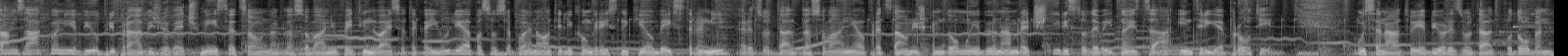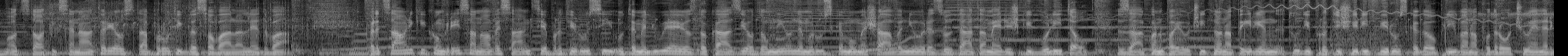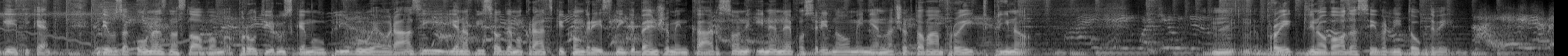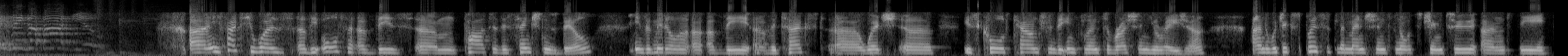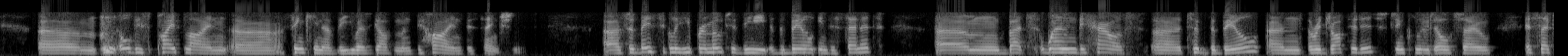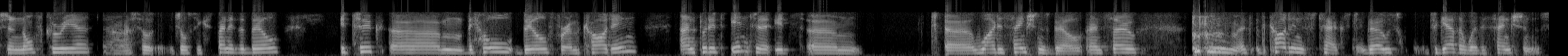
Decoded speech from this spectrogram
Sam zakon je bil v pripravi že več mesecev, na glasovanju 25. julija pa so se poenotili kongresniki obeh strani. Rezultat glasovanja v predstavniškem domu je bil namreč 419 za in 3 proti. V senatu je bil rezultat podoben, od stotih senatorjev sta proti glasovala le dva. Predstavniki kongresa nove sankcije proti Rusiji utemeljujejo z dokazi o domnevnem ruskem umešavanju v rezultat ameriških volitev. Zakon pa je očitno naperjen tudi proti širitvi ruskega vpliva na področju energetike. Del zakona z naslovom Proti ruskemu vplivu v Euraziji je napisal demokratski kongresnik Benjamin Carson in neposredno omenjen načrtovan projekt plino. Mm, projekt plinovoda Severni tok 2. Uh, in fact, he was uh, the author of this um, part of the sanctions bill in the middle uh, of the of the text, uh, which uh, is called "Countering the Influence of Russia in Eurasia," and which explicitly mentions Nord Stream 2 and the um, all this pipeline uh, thinking of the U.S. government behind the sanctions. so basically, he promoted the the bill in the Senate. Um, but when the House took the bill and redrafted it to include also a section in North Korea, uh, so it also expanded the bill. it took um, the whole bill from Cardin and put it into its um, uh, wider sanctions bill. And so the Cardin's text goes together with the sanctions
